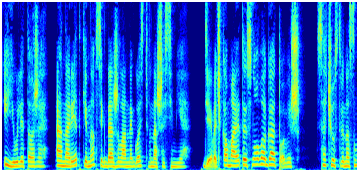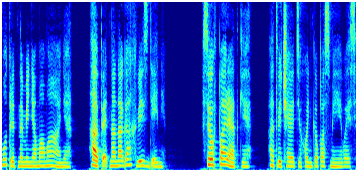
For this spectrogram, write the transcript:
И Юле тоже. Она редкий, но всегда желанный гость в нашей семье. «Девочка моя, ты снова готовишь?» Сочувственно смотрит на меня мама Аня. «Опять на ногах весь день». «Все в порядке», — отвечаю тихонько посмеиваясь.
